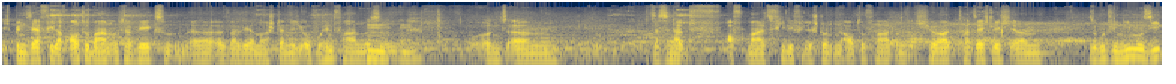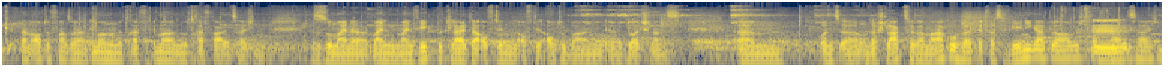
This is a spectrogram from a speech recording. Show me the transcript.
ich bin sehr viel auf Autobahnen unterwegs, äh, weil wir immer ständig irgendwo hinfahren müssen. Und ähm, das sind halt oftmals viele, viele Stunden Autofahrt und ich höre tatsächlich ähm, so gut wie nie Musik beim Autofahren, sondern immer nur, eine drei, immer nur drei Fragezeichen. Das ist so meine, mein, mein Wegbegleiter auf den, auf den Autobahnen äh, Deutschlands. Ähm, Und äh, unser Schlagzeuger Marco hört etwas weniger, glaube ich, drei Mhm. Fragezeichen.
